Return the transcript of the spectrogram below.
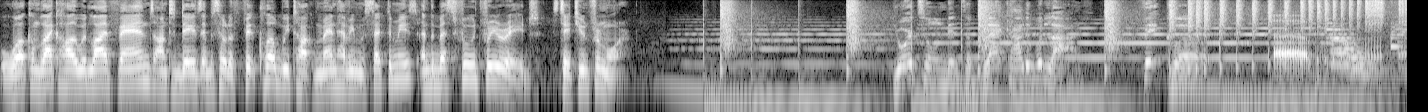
Welcome, Black Hollywood Live fans. On today's episode of Fit Club, we talk men having mastectomies and the best food for your age. Stay tuned for more. You're tuned into Black Hollywood Live, Fit Club. Uh,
